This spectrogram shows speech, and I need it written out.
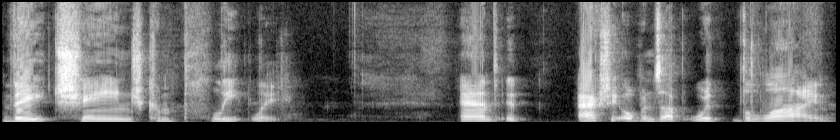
they change completely. And it actually opens up with the line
